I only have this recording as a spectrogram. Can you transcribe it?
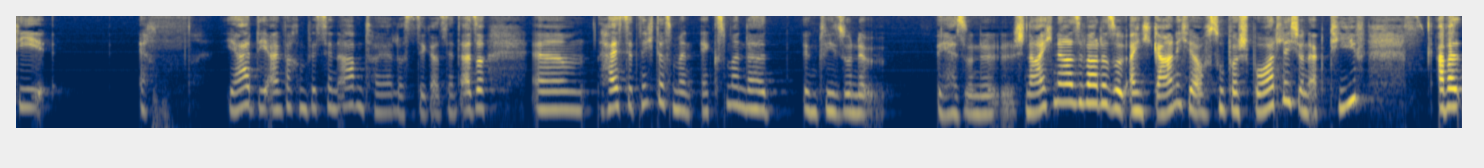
die ja, die einfach ein bisschen abenteuerlustiger sind. Also ähm, heißt jetzt nicht, dass mein Ex-Mann da irgendwie so eine ja, so eine Schnarchnase war oder so, eigentlich gar nicht, ja auch super sportlich und aktiv, aber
